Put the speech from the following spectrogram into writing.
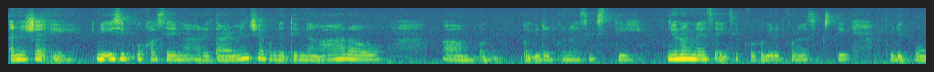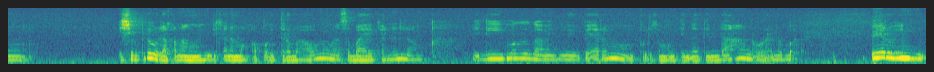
ano siya eh, iniisip ko kasi na retirement siya pagdating ng araw, um, pag, pag edad ko ng 60, yun ang nasa isip ko, pag edad ko ng 60, pwede kong, eh, syempre wala ka nang, hindi ka na makapagtrabaho nung nasa bahay ka na lang. Eh di magagamit mo yung pera mo, pwede ka magtinda-tindahan or ano ba. Pero hindi,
